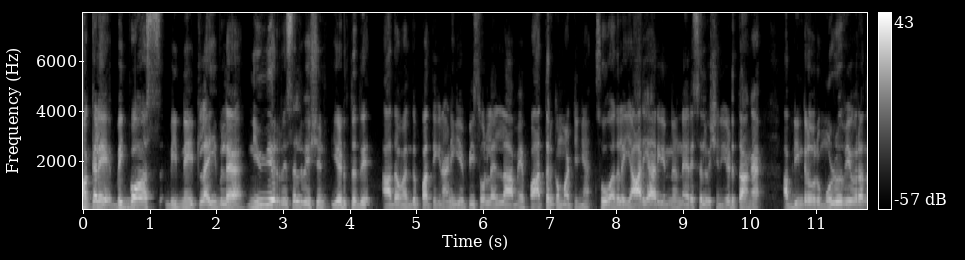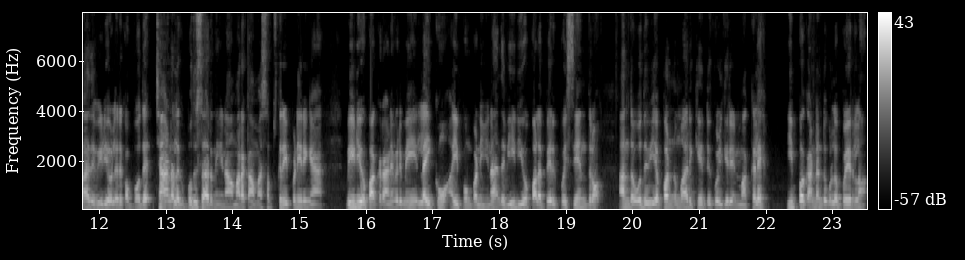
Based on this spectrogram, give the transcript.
மக்களே பிக் பாஸ் மிட் நைட் லைவ்ல நியூ இயர் ரிசல்வேஷன் எடுத்தது. அதை வந்து பார்த்தீங்கன்னா நீங்கள் எபிசோடில் எல்லாமே பார்த்துருக்க மாட்டீங்க. ஸோ அதில் யார் யார் என்னென்ன ரிசல்வேஷன் எடுத்தாங்க அப்படின்ற ஒரு முழு விவரம் தான் இந்த வீடியோவில் இருக்க போது சேனலுக்கு புதுசாக இருந்தீங்கன்னா மறக்காமல் சப்ஸ்கிரைப் பண்ணிடுங்க வீடியோ பார்க்குற அனைவருமே லைக்கும் ஐப்பும் பண்ணிங்கன்னா இந்த வீடியோ பல பேருக்கு போய் சேர்ந்துரும். அந்த உதவியை பண்ணுமாறு கேட்டுக்கொள்கிறேன் மக்களே. இப்போ கண்டென்ட்டுக்குள்ளே போயிடலாம்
